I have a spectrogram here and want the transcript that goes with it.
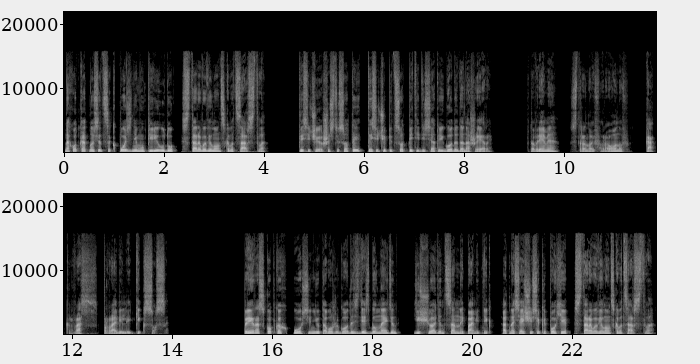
Находка относится к позднему периоду Старовавилонского царства 1600-1550 годы до нашей эры. В то время страной фараонов как раз правили гиксосы. При раскопках осенью того же года здесь был найден еще один ценный памятник, относящийся к эпохе Старого Вавилонского царства —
